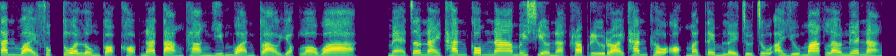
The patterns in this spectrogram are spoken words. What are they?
ตั้นไหวฟุบตัวลงเกาะขอบหน้าต่างพลางยิ้มหวานกล่าวหยอกล้อว่าแหมเจ้านายท่านก้มหน้าไม่เชียวนะครับ ริ้วรอยท่านโผล่ออกมาเต็มเลยจูๆอายุมากแล้วเนื้อหนัง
